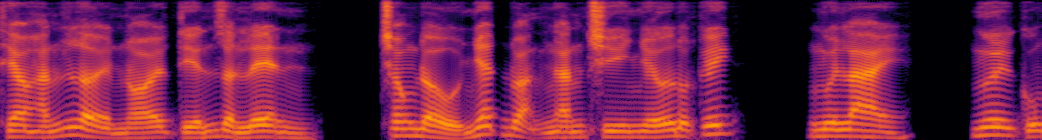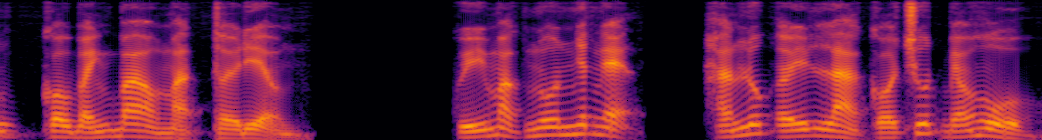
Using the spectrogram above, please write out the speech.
theo hắn lời nói tiến dần lên, trong đầu nhất đoạn ngắn trí nhớ đột kích, nguyên lai, like, ngươi cũng có bánh bao mặt thời điểm. Quý mặc nôn nhất nghẹn, hắn lúc ấy là có chút béo hồ,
